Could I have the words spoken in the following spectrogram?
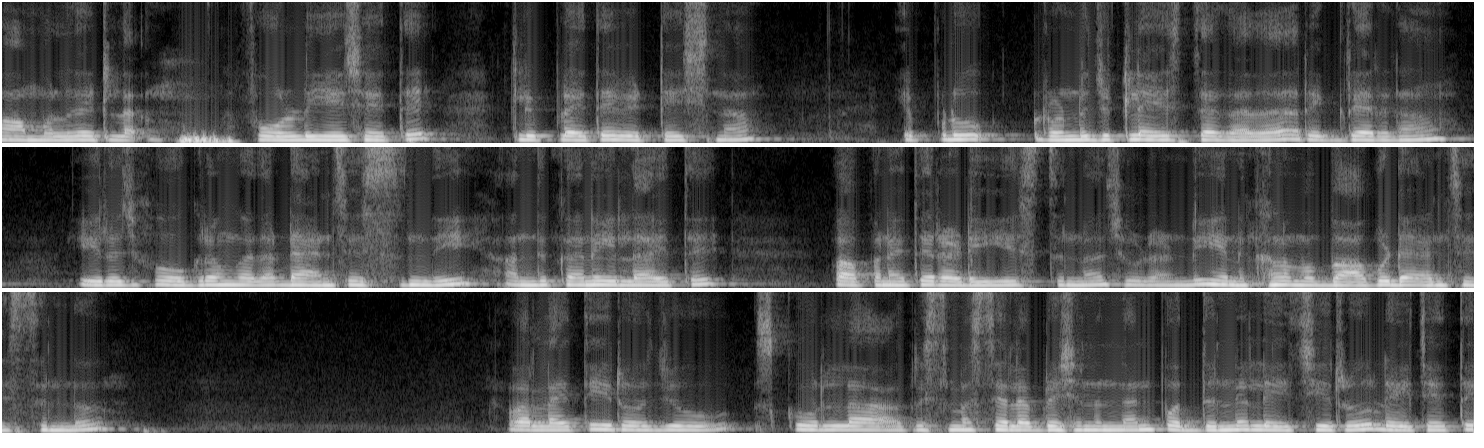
మామూలుగా ఇట్లా ఫోల్డ్ చేసి అయితే క్లిప్లు అయితే పెట్టేసిన. ఎప్పుడు రెండు జుట్లు వేస్తా కదా రెగ్యులర్గా. ఈరోజు ప్రోగ్రామ్ కదా డ్యాన్స్ వేస్తుంది. అందుకని ఇలా అయితే పాపనైతే రెడీ చేస్తున్నా. చూడండి వెనకాల మా బాబు డ్యాన్స్ వేస్తుండు. వాళ్ళైతే ఈరోజు స్కూల్లో క్రిస్మస్ సెలబ్రేషన్ ఉందని పొద్దున్నే లేచిర్రు. లేచి అయితే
